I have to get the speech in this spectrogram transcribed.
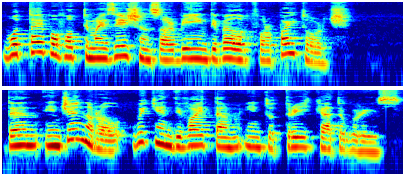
what type of optimizations are being developed for PyTorch, then in general, we can divide them into three categories.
